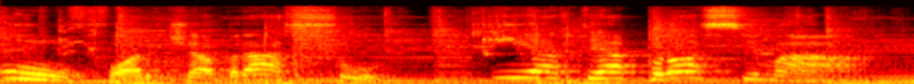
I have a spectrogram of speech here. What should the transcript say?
Um forte abraço e até a próxima!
